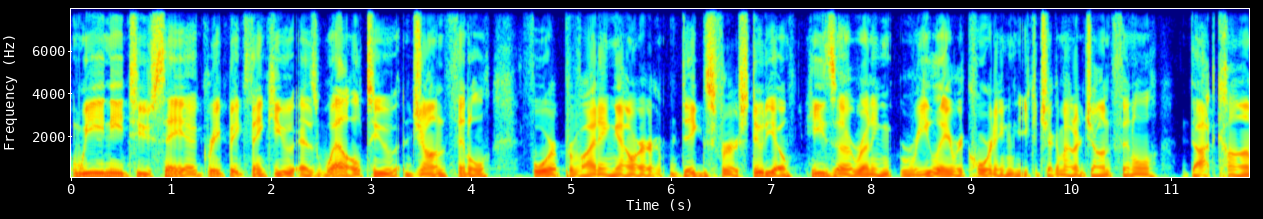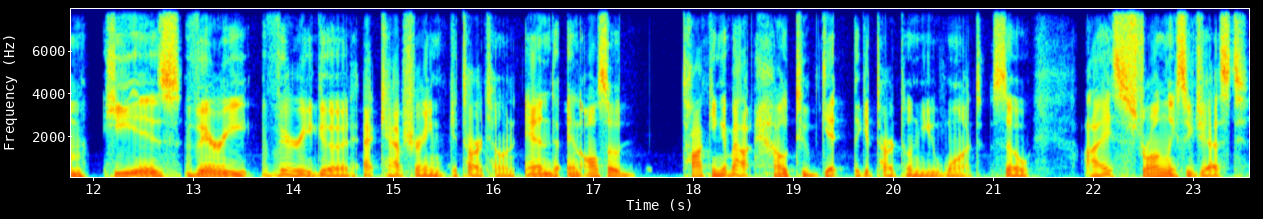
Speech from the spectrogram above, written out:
We need to say a great big thank you as well to John Finnell for providing our digs for studio. He's uh, running Relay Recording. You can check him out at johnfinnell.com. He is very, very good at capturing guitar tone and and also talking about how to get the guitar tone you want. So I strongly suggest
